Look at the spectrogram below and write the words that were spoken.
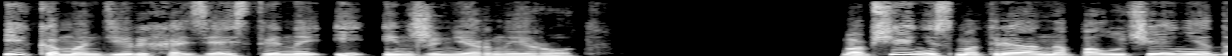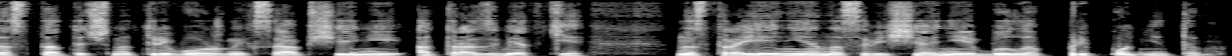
и командиры хозяйственной и инженерной рот. Вообще, несмотря на получение достаточно тревожных сообщений от разведки, настроение на совещании было приподнятым.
